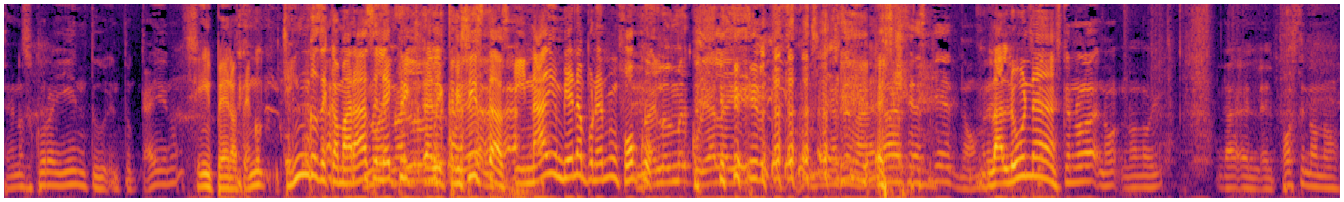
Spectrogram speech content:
ven oscuro ahí en tu, en tu calle, ¿no? Sí, pero tengo chingos de camaradas No- no electric- luz electricistas y nadie viene a ponerme un foco. No hay luz mercurial ahí. Es que, es que, no, hombre. La luna. Es que no, lo- no, no lo vi. La- el, el poste no, no.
